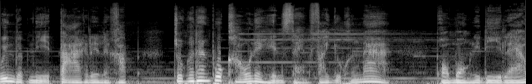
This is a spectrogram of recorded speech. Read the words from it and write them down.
วิ่งแบบหนีตายกันเลยแหละครับจนกระทั่งพวกเขาเนี่ยเห็นแสงไฟอยู่ข้างหน้า พอมองดีๆแล้ว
